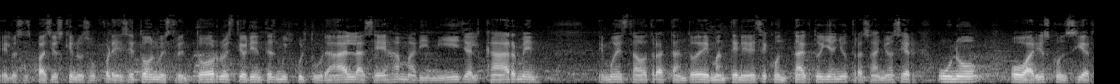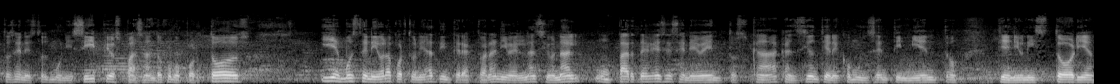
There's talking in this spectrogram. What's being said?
eh, los espacios que nos ofrece todo nuestro entorno. Este oriente es muy cultural, La Ceja, Marinilla, El Carmen. Hemos estado tratando de mantener ese contacto y año tras año hacer uno o varios conciertos en estos municipios, pasando como por todos. Y hemos tenido la oportunidad de interactuar a nivel nacional un par de veces en eventos. Cada canción tiene como un sentimiento, tiene una historia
